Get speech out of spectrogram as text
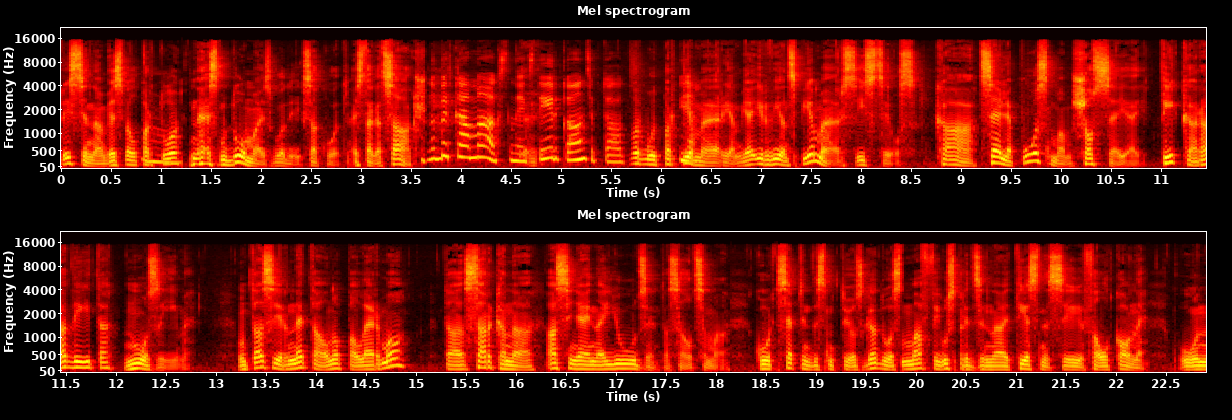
risinājuma. Es vēl par to neesmu domājis, godīgi sakot. Es tagad sākšu. Nu, bet kā mākslinieks, tīri konceptuāli. Varbūt par piemēriem. Ja ir viens piemērs izcils, kā ceļa posmam, šosejai, tika radīta nozīme. Un tas ir netālu no Palermo, tā sarkanā asiņainā jūdze, tā saucamā, kur 70. gados mafija uzspridzināja tiesnesi Falkone. Un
